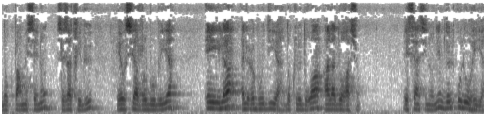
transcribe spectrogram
donc parmi ses noms, ses attributs, et aussi al-rububiyya, et il a al donc le droit à l'adoration. Et c'est un synonyme de l'uluhiyya.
